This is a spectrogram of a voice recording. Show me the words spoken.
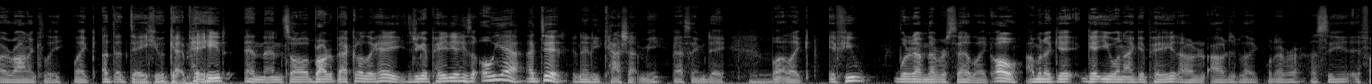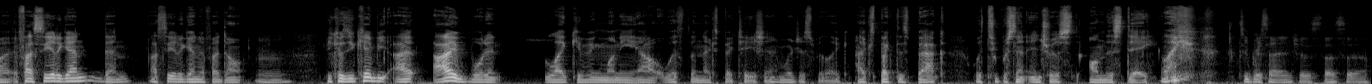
ironically, like at the day he would get paid, and then so I brought it back. I was like, "Hey, did you get paid yet?" He's like, "Oh yeah, I did," and then he cashed at me that same day. Mhm. But like, if he would have never said like, "Oh, I'm gonna get get you when I get paid," I would, I would just be like, "Whatever, I see it. If I if I see it again, then I see it again. If I don't, Mhm. because you can't be. I I wouldn't like giving money out with an expectation. We'd just be like, I expect this back with two percent interest on this day. Like, Two percent interest. That's a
